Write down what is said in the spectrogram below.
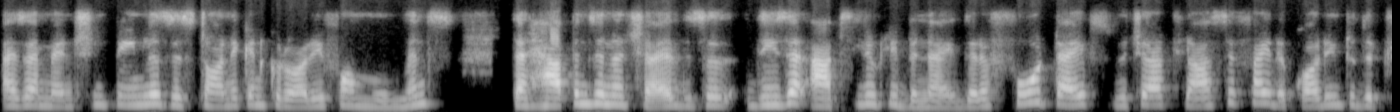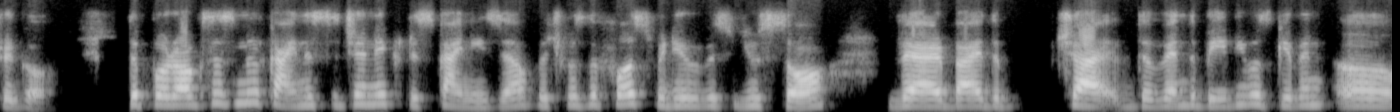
as I mentioned, painless dystonic and choreiform movements that happens in a child. Is, these are absolutely benign. There are four types which are classified according to the trigger. The paroxysmal kinesigenic dyskinesia, which was the first video you saw, whereby the child, the, when the baby was given a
